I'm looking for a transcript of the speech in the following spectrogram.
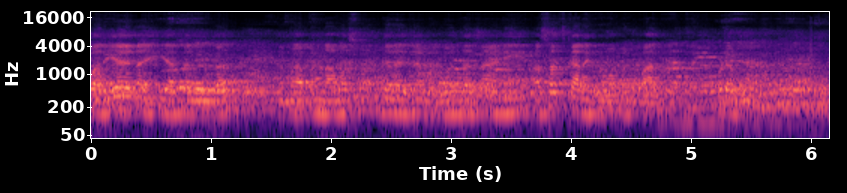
पर्याय नाही या कलियुगात त्यामुळे आपण नामस्मरण करायचं आहे भगवंताचं आणि असाच कार्यक्रम आपण पार करायचा आहे. पुढे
